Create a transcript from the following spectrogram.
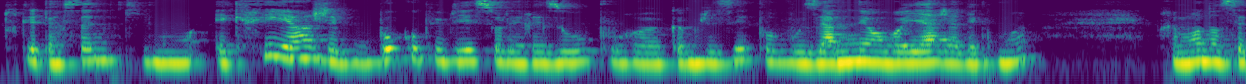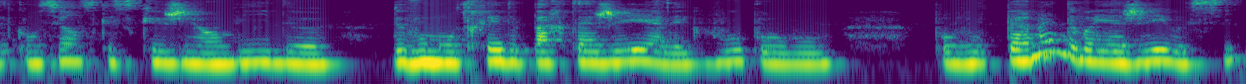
toutes les personnes qui m'ont écrit. Hein. J'ai beaucoup publié sur les réseaux pour, euh, comme je disais, pour vous amener en voyage avec moi vraiment dans cette conscience, qu'est-ce que j'ai envie de, vous montrer, de partager avec vous pour, vous pour vous permettre de voyager aussi.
